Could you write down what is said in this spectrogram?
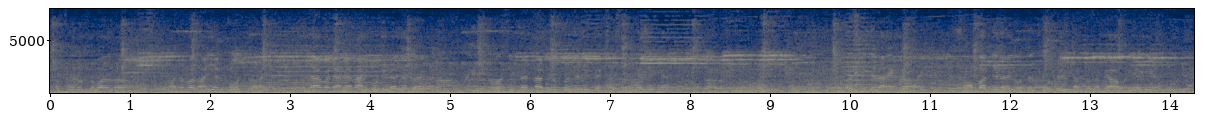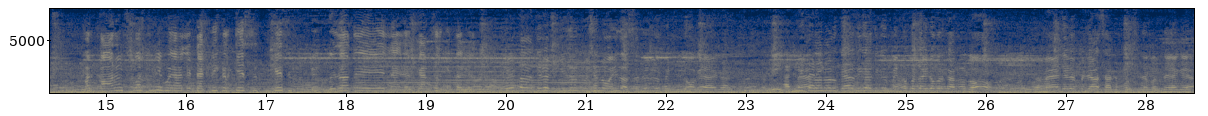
ਫਿਰ ਉਸ ਤੋਂ ਬਾਅਦ honourable high and court high Punjab and Haryana high court ਹੀ ਰਹਿ ਜਾਂਦਾ ਹੈਗਾ। ਅਸੀਂ ਪਹਿਲਾਂ ਵੀ ਤੋਂ ਜਿਹੜੀ ਇਲੈਕਸ਼ਨ ਹੋਈਆਂ ਸੀਗੀਆਂ। ਅਸੀਂ ਜਿਹੜਾ ਹੈਗਾ ਸੋਮਵਾਰ ਜਿਹੜਾ ਹੈਗਾ ਉੱਥੇ ਕੋਰਟ ਜਿਹੜੀ ਕਰ ਦੋਗੇ ਵਿਆਹ ਹੋ ਰਹੀ ਹੈਗੀ ਹੈ ਪਰ ਕਾਰਨ ਸਪਸ਼ਟ ਨਹੀਂ ਹੋਇਆ ਹਲੇ ਟੈਕਨੀਕਲ ਕਿਸ ਕਿਸ ਵਿਜ਼ਾ ਤੇ ਕੈਂਸਲ ਕੀਤਾ ਗਿਆ। ਇਹ ਤਾਂ ਜਿਹੜੇ ਡੀਜ਼ਲ ਕਮਿਸ਼ਨ ਉਹੀ ਦੱਸ ਸਕਦੇ ਵੀ ਉੱਥੇ ਕੀ ਹੋ ਗਿਆ ਹੈਗਾ। ਅਗਲੀ ਤਾਰੀਖ ਉਹਨਾਂ ਨੂੰ ਕਿਹਾ ਸੀਗਾ ਕਿ ਮੈਨੂੰ ਪ੍ਰਜ਼ਾਈਡ ਓਵਰ ਕਰਨ ਦਿਓ ਤੇ ਮੈਂ ਜਿਹੜੇ 50 60 ਪੁਲਿਸ ਦੇ ਬੰਦੇ ਹੈਗੇ ਆ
